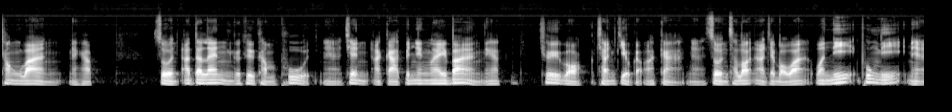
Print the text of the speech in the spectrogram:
ช่องว่างนะครับ ส่วน utterance ก็คือคำพูดนะเช่นอากาศเป็นอย่างไรบ้างนะครับ ช่วยบอกฉันเกี่ยวกับอากาศนะ ส่วนสล็อตอาจจะบอกว่าวันนี้พรุ่งนี้เนี่ย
